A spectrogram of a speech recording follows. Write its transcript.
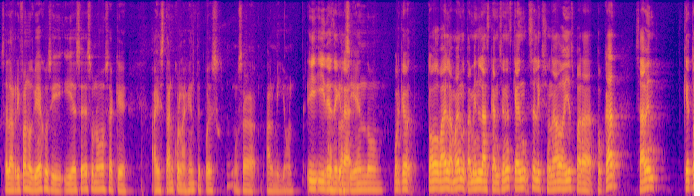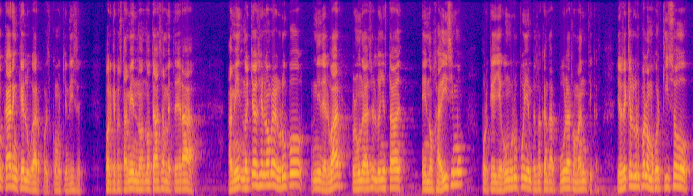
se la rifan los viejos y, y es eso, ¿no? O sea, que ahí están con la gente, pues, o sea, al millón. Y, y desde que la. Porque todo va de la mano. También las canciones que han seleccionado ellos para tocar, saben qué tocar en qué lugar, pues, como quien dice. Porque pues también no, no te vas a meter a... A mí, no quiero decir el nombre del grupo ni del bar, pero una vez el dueño estaba enojadísimo porque llegó un grupo y empezó a cantar puras románticas. Yo sé que el grupo a lo mejor quiso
